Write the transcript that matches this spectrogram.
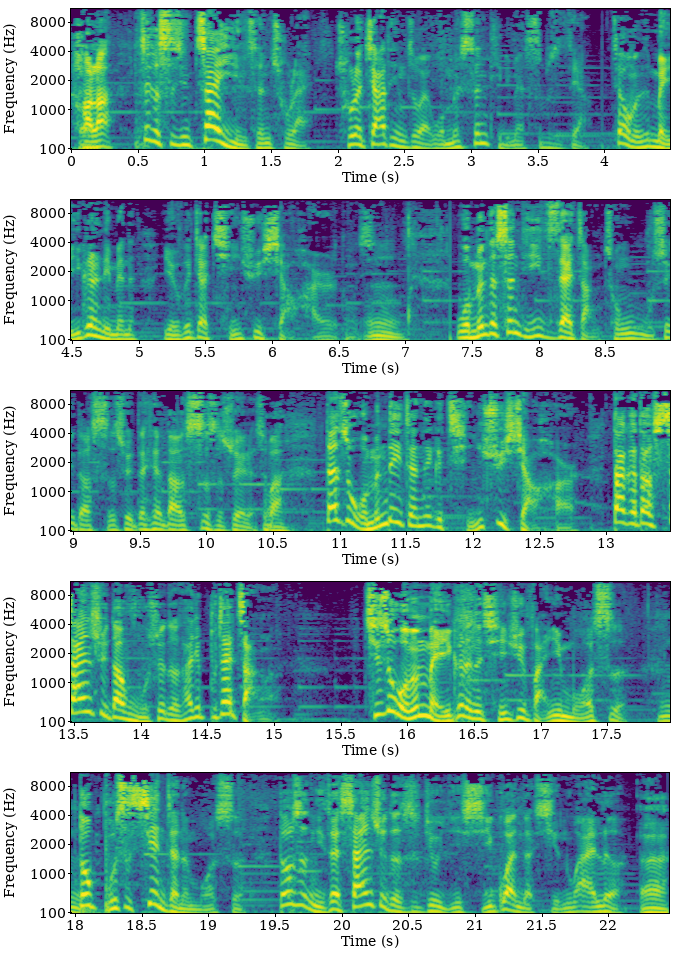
好了，这个事情再引申出来，除了家庭之外，我们身体里面是不是这样？在我们每一个人里面呢，有一个叫情绪小孩儿的东西。嗯，我们的身体一直在长，从五岁到十岁，到现在到四十岁了，是吧？但是我们内在那个情绪小孩儿，大概到三岁到五岁的时候，他就不再长了。其实我们每一个人的情绪反应模式，都不是现在的模式，都是你在三岁的时候就已经习惯的喜怒哀乐。嗯，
